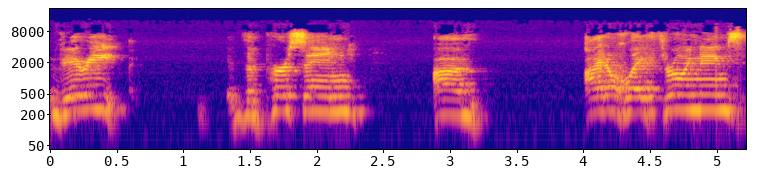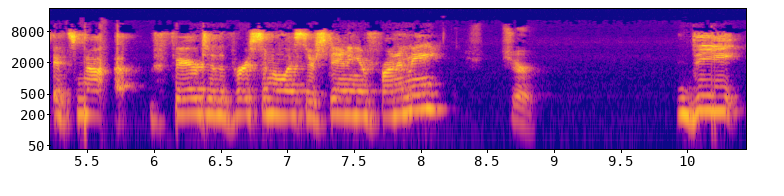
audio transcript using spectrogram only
very. The person, um, I don't like throwing names. It's not fair to the person unless they're standing in front of me. Sure. The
